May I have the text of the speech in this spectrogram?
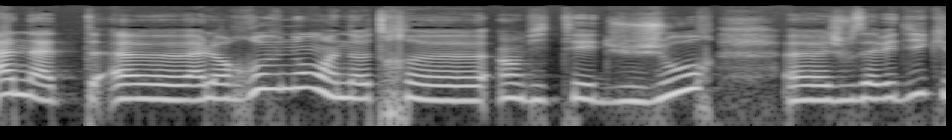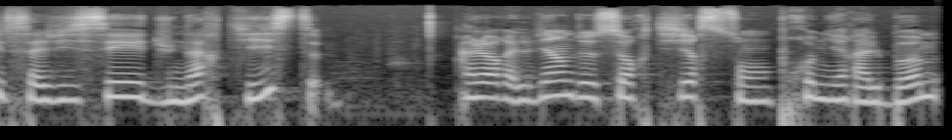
à Nat. alors revenons à notre invité du jour. je vous avais dit qu'il s'agissait d'une artiste alors, elle vient de sortir son premier album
